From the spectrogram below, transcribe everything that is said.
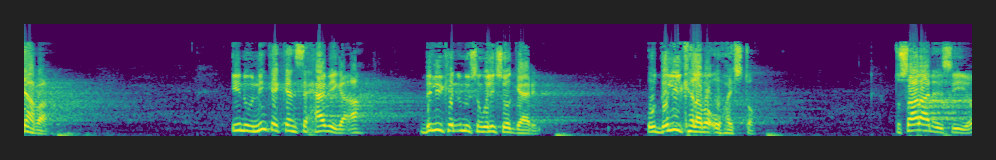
yaabaa inuu ninka kan saxaabiga ah daliilkan inuusan weli soo gaarin uu daliil kaleba uu haysto tusaale aan idin siiyo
